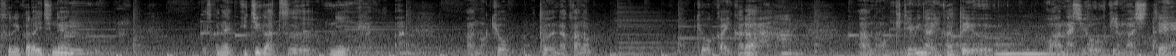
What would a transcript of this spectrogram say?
それから1年ですかね。1月にああの教豊中の教会からはい。あの来てみないかといううん。お話を受けまして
